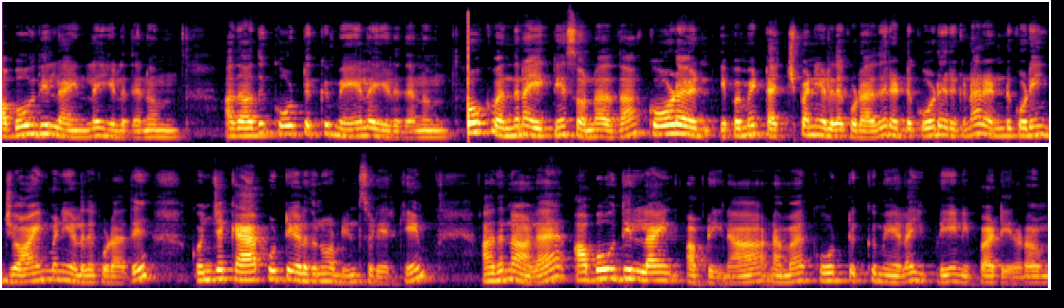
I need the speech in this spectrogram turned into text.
above தி லைனில் எழுதணும். அதாவது கோட்டுக்கு மேலே எழுதணும். ஸ்ட்ரோக் வந்து நான் ஏற்கனவே சொன்னது தான் கோடை எப்போவுமே டச் பண்ணி எழுதக்கூடாது. ரெண்டு கோடு இருக்குன்னா ரெண்டு கோடையும் ஜாயின் பண்ணி எழுதக்கூடாது. கொஞ்சம் கேப் விட்டு எழுதணும் அப்படின்னு சொல்லியிருக்கேன். அதனால் above தி லைன் அப்படின்னா நம்ம கோட்டுக்கு மேலே இப்படியே நிப்பாட்டிடணும்.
